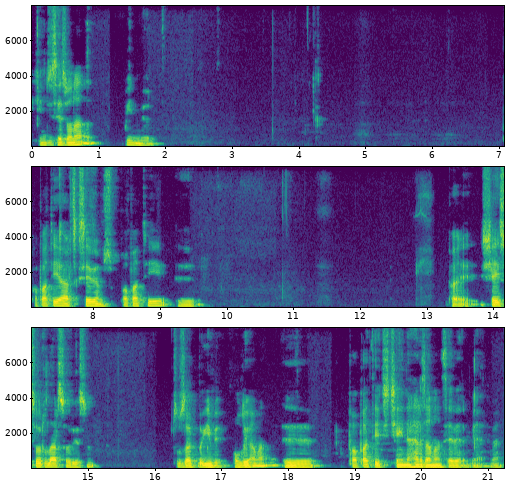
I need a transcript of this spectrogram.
İkinci sezona bilmiyorum. Papatya'yı artık seviyor musun? Papatya'yı e, böyle şey sorular soruyorsun. Tuzaklı gibi oluyor ama e, papatya çiçeğini her zaman severim yani ben.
